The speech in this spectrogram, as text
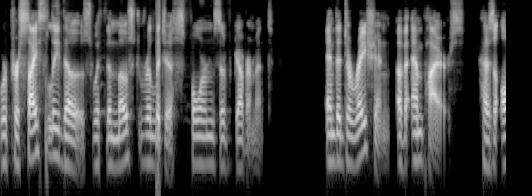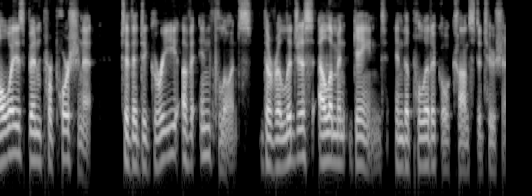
were precisely those with the most religious forms of government, and the duration of empires has always been proportionate to the degree of influence the religious element gained in the political constitution.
